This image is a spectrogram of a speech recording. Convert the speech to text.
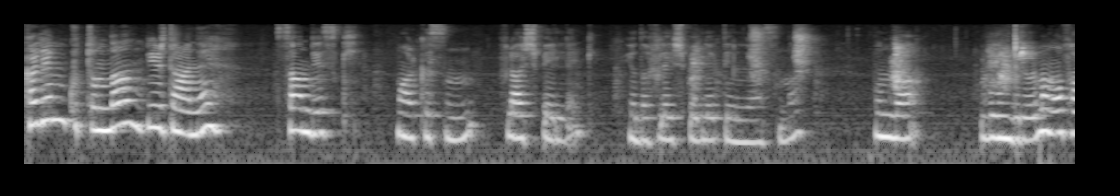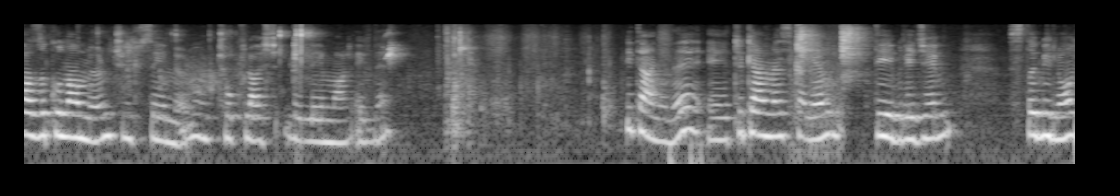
Kalem kutumdan bir tane Sandisk markasının flash bellek ya da flash bellek deniliyor aslında. Bunu da bulunduruyorum ama fazla kullanmıyorum çünkü sevmiyorum. Çok flash belleğim var evde. Bir tane de e, tükenmez kalem diyebileceğim Stabilo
